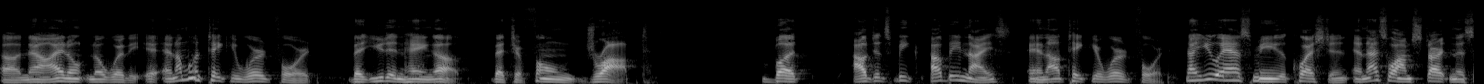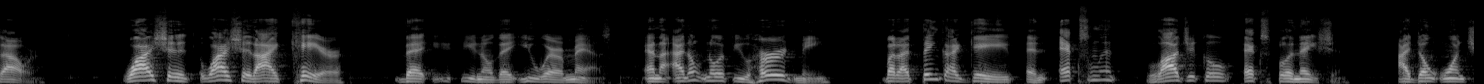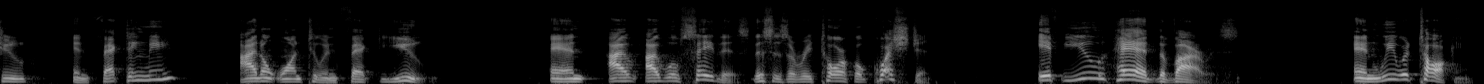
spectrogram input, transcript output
Uh, now I don't know whether, and I'm going to take your word for it that you didn't hang up, that your phone dropped. But I'll just be I'll be nice and I'll take your word for it. Now you asked me the question, and that's why I'm starting this hour. Why should why should I care that you know that you wear a mask? And I don't know if you heard me, but I think I gave an excellent logical explanation. I don't want you infecting me. I don't want to infect you. And I, I will say this this is a rhetorical question. If you had the virus and we were talking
